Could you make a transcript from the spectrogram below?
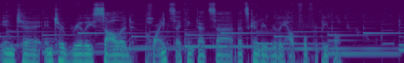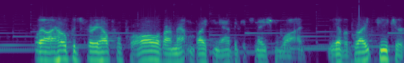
into into really solid points. I think that's uh, that's going to be really helpful for people. Well, I hope it's very helpful for all of our mountain biking advocates nationwide. We have a bright future,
